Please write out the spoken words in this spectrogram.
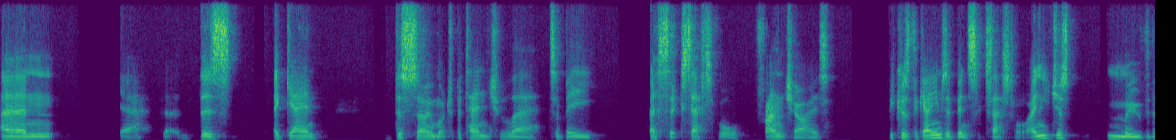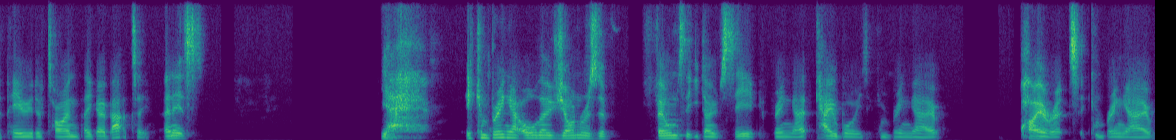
And yeah, there's again, there's so much potential there to be a successful franchise because the games have been successful, and you just move the period of time they go back to, and it's yeah, it can bring out all those genres of films that you don't see. It can bring out cowboys. It can bring out pirates. It can bring out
